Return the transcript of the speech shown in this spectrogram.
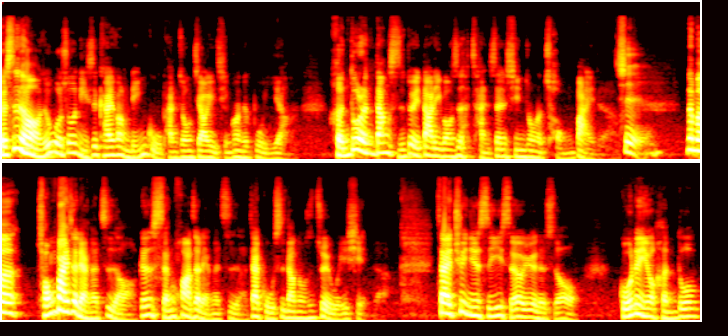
可是哦，如果说你是开放零股盘中交易，情况就不一样了。很多人当时对大力光是产生心中的崇拜的，是。那么崇拜这两个字哦，跟神话这两个字啊，在股市当中是最危险的。在去年十一、十二月的时候，国内有很多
